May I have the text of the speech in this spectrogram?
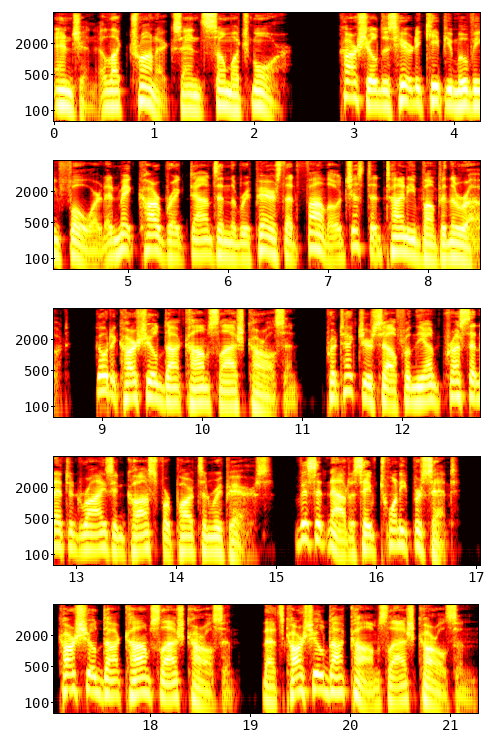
engine, electronics, and so much more. CarShield is here to keep you moving forward and make car breakdowns and the repairs that follow just a tiny bump in the road. Go to carshield.com/carlson. Protect yourself from the unprecedented rise in costs for parts and repairs. Visit now to save 20%. Carshield.com slash Carlson. That's carshield.com slash Carlson.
